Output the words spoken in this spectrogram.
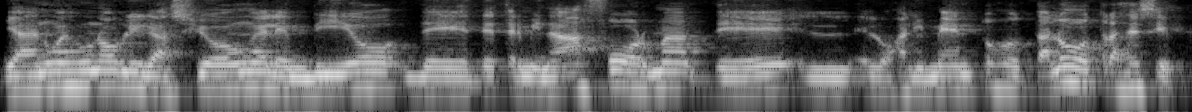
ya no es una obligación el envío de determinada forma de los alimentos o tal otra. Es decir,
